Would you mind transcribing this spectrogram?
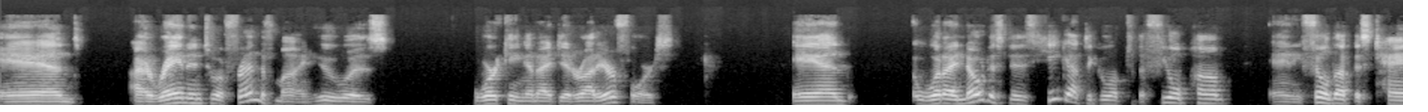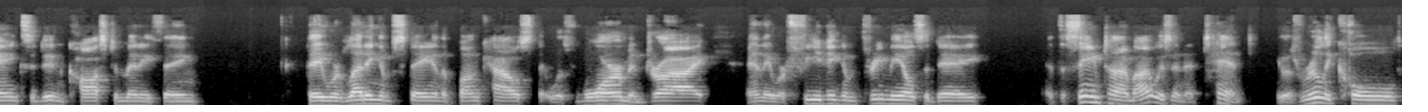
and I ran into a friend of mine who was working in Iditarod Air Force. And what I noticed is he got to go up to the fuel pump and he filled up his tanks. It didn't cost him anything. They were letting him stay in the bunkhouse that was warm and dry, and they were feeding him three meals a day. At the same time, I was in a tent. It was really cold,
